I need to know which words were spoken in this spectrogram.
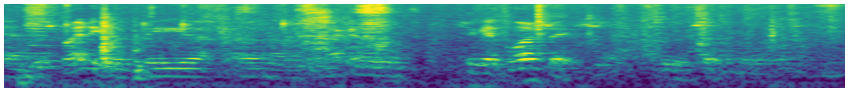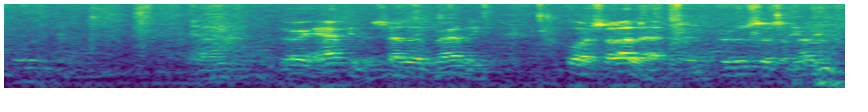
And this binding would be uh, a mechanism to get more states to accept the rule. And I'm very happy that Senator Bradley foresaw that and produced this amendment.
